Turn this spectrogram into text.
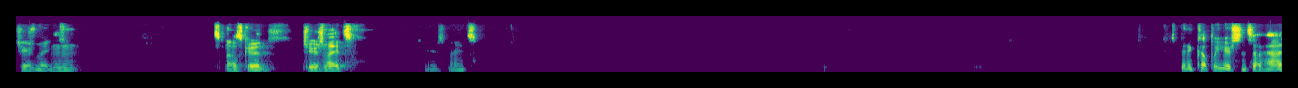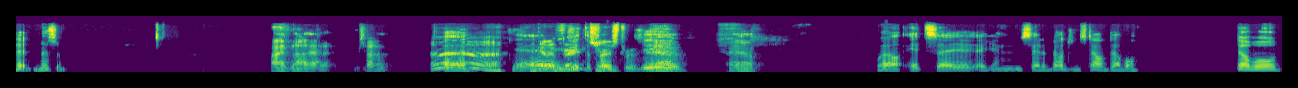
Cheers, mates. Mm. Smells good. Cheers, mates. Cheers, mates. It's been a couple years since I've had it. And this is, I have not had it. So, Ah, yeah, you get the first review. Yeah. yeah. Well, it's a again you said a Belgian style double. Double,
